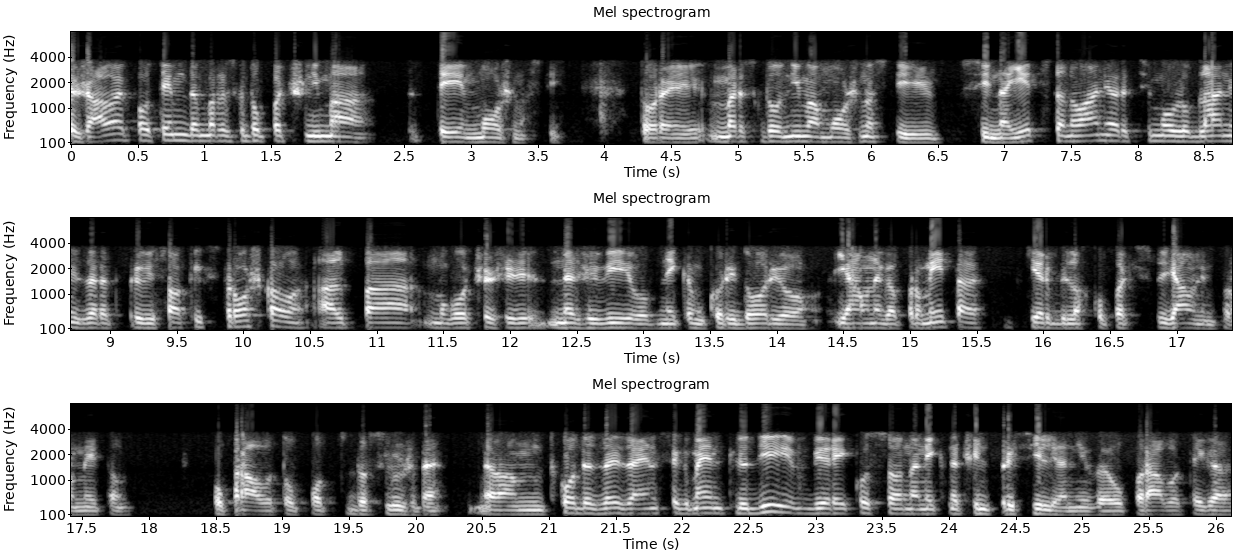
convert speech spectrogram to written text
Težava je pa v tem, da mrzkdo pač nima te možnosti. Torej, mrzkdo nima možnosti si najeti stanovanja, recimo v Ljubljani, zaradi previsokih stroškov, ali pa mogoče že ne živi v nekem koridorju javnega prometa, kjer bi lahko pač s javnim prometom opravil to pot do službe. Um, tako da zdaj za en segment ljudi bi rekel, so na nek način prisiljeni v uporabo tega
